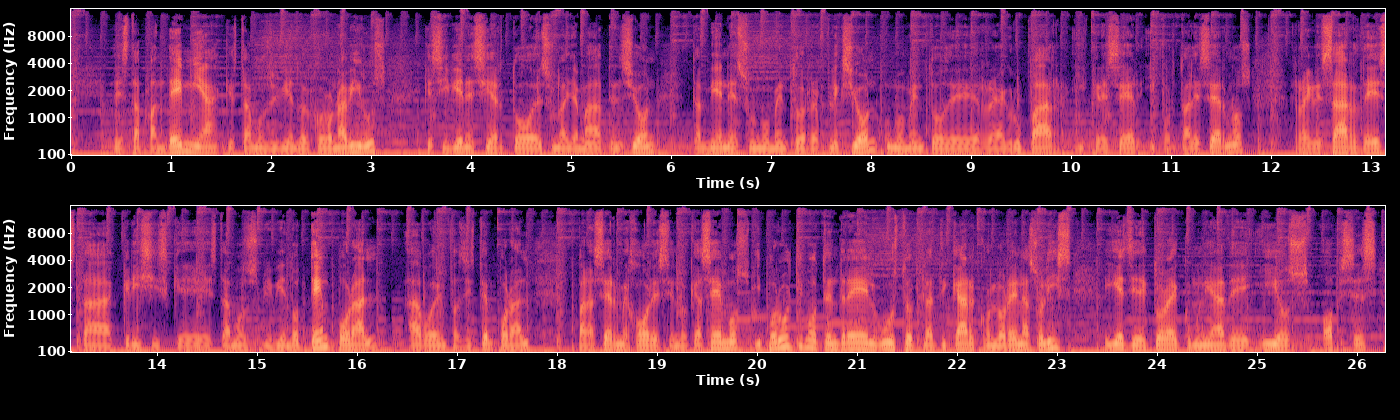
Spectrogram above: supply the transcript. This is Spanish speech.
de esta pandemia que estamos viviendo el coronavirus, que si bien es cierto es una llamada de atención, también es un momento de reflexión, un momento de reagrupar y crecer y fortalecernos, regresar de esta crisis que estamos viviendo temporal, hago énfasis temporal, para ser mejores en lo que hacemos. Y por último tendré el gusto de platicar con Lorena Solís, ella es directora de comunidad de IOS Offices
